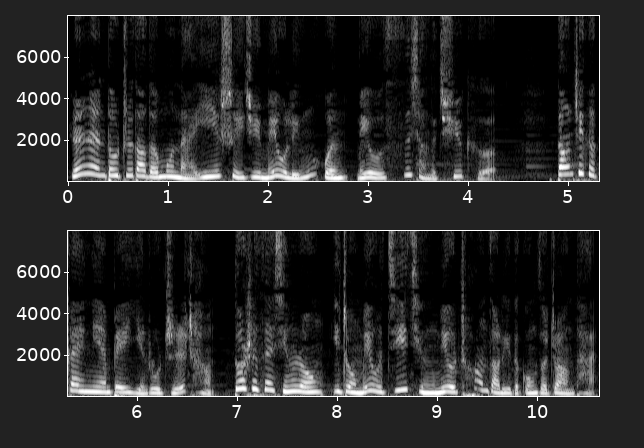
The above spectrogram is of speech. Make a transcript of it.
人人都知道的木乃伊是一具没有灵魂、没有思想的躯壳。当这个概念被引入职场，多是在形容一种没有激情、没有创造力的工作状态。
